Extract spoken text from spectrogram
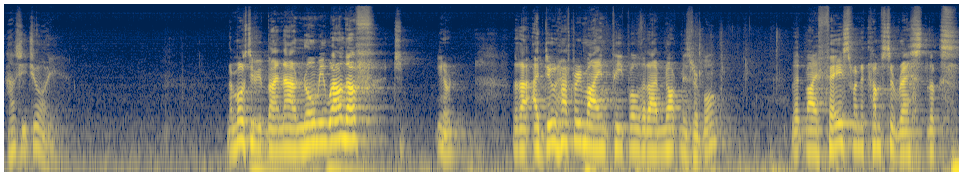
How's your joy? Now, most of you by now know me well enough, to, you know, that I, I do have to remind people that I'm not miserable, that my face, when it comes to rest, looks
